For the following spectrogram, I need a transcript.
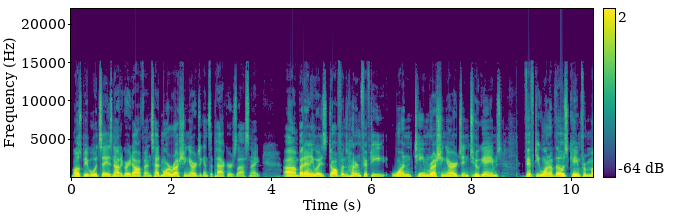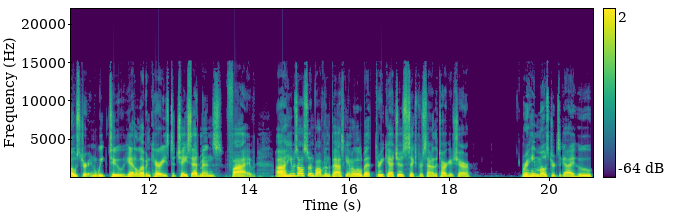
most people would say is not a great offense, had more rushing yards against the Packers last night. Um, but, anyways, Dolphins 151 team rushing yards in two games. 51 of those came from Mostert in week two. He had 11 carries to Chase Edmonds, five. Uh, he was also involved in the pass game a little bit. Three catches, 6% of the target share. Raheem Mostert's a guy who,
